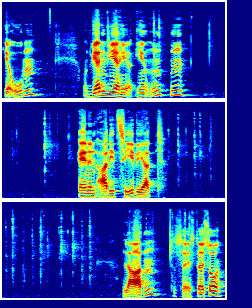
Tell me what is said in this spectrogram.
hier oben, und werden wir hier, hier unten einen ADC-Wert laden. Das heißt also,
